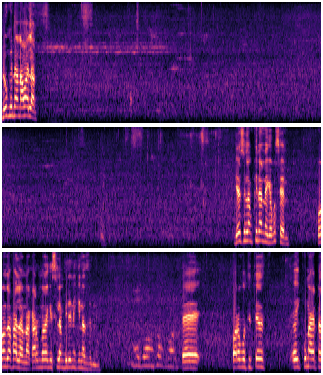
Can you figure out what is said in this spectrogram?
লুঙ্গিটা নামাইলাম। গেছিলাম কিনা নাকি বুঝছেন? কোনো যা পাইলাম না কারণ গেছিলাম বিরিয়ানি কেনার জন্য। পরবর্তীতে এই কোন একটা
